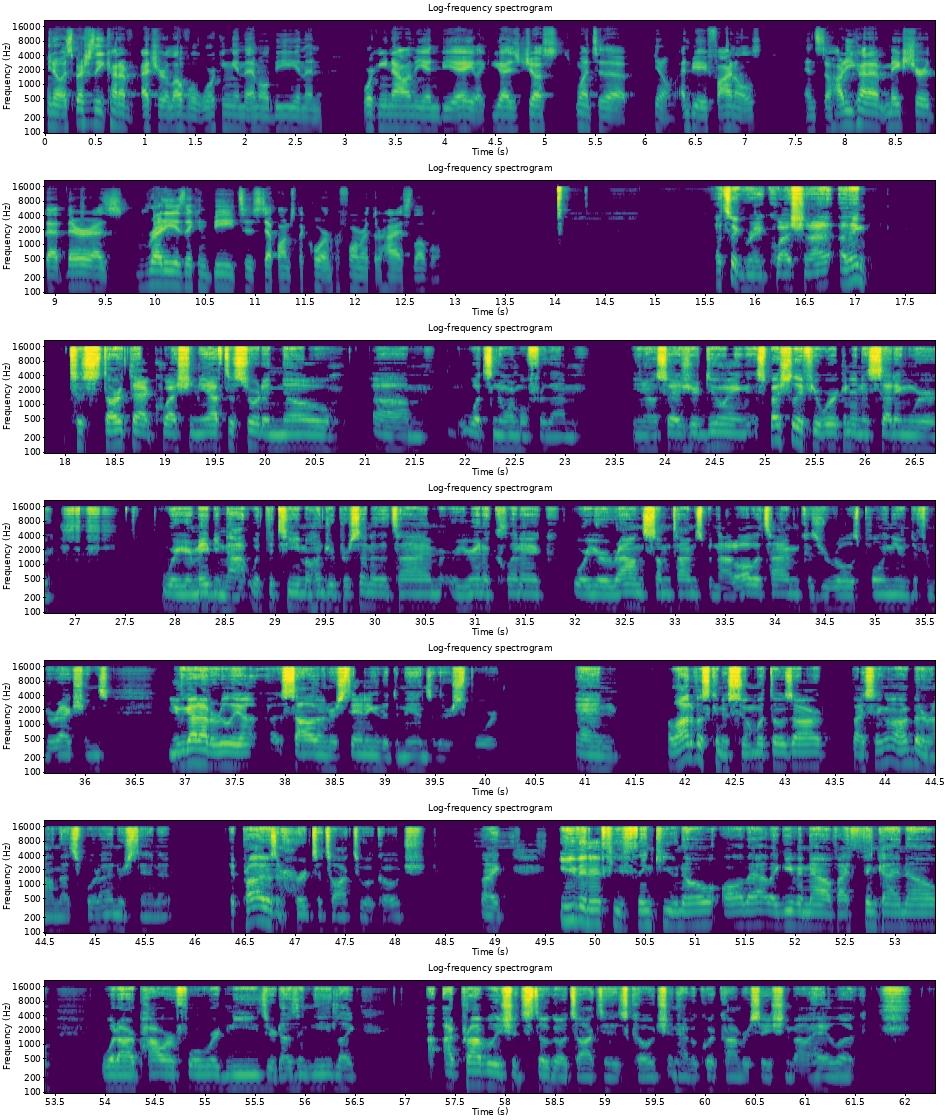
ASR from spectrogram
you know, especially kind of at your level, working in the MLB and then working now in the NBA. Like you guys just went to the you know NBA Finals, and so how do you kind of make sure that they're as ready as they can be to step onto the court and perform at their highest level? That's a great question. I, I think to start that question, you have to sort of know um, what's normal for them. You know, so as you're doing, especially if you're working in a setting where where you're maybe not with the team 100% of the time, or you're in a clinic, or you're around sometimes but not all the time because your role is pulling you in different directions. You've got to have a really uh, solid understanding of the demands of their sport. And a lot of us can assume what those are by saying, "Oh, I've been around that sport. I understand it." It probably doesn't hurt to talk to a coach. Like even if you think you know all that, like even now if I think I know what our power forward needs or doesn't need, like I probably should still go talk to his coach and have a quick conversation about, hey, look,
